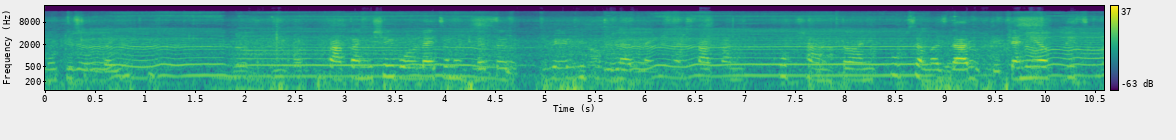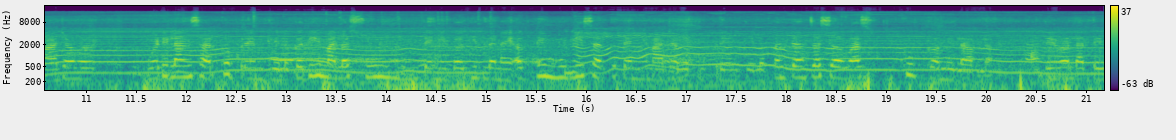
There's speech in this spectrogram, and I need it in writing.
मोठी सुनबाई. काकांविषयी बोलायचं म्हटलं तर वेळही पुरणार नाही. काका खूप शांत आणि खूप समजदार होते. त्यांनी अगदीच माझ्यावर वडिलांसारखं प्रेम केलं. कधीही मला सून म्हणून त्यांनी बघितलं नाही. अगदी मुलीसारखं त्यांनी माझ्यावरती प्रेम केलं. पण त्यांचा सहवास खूप कमी लाभला. देवाला ते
